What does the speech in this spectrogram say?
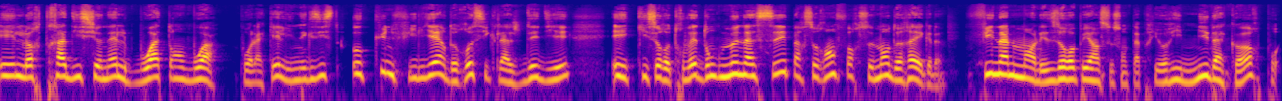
et leur traditionnelle boîte en bois pour laquelle il n'existe aucune filière de recyclage dédiée et qui se retrouvait donc menacée par ce renforcement de règles. Finalement, les Européens se sont a priori mis d'accord pour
